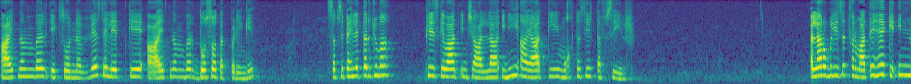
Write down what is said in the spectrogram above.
آیت نمبر ایک سو نوے سے لے کے آیت نمبر دو سو تک پڑھیں گے۔ سب سے پہلے ترجمہ، پھر اس کے بعد انشاءاللہ انہی آیات کی مختصر تفسیر۔ اللہ رب العزت فرماتے ہیں کہ ان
